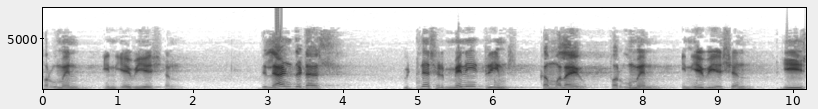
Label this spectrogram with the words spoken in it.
for women in aviation. The land that has witnessed many dreams come alive for women in aviation is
